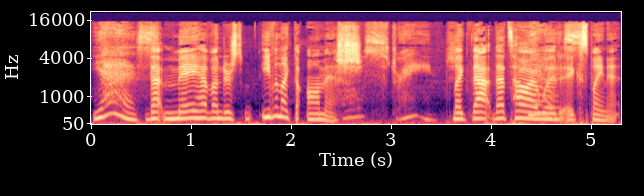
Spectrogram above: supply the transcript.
yes that may have understood even like the Amish. How strange Like that that's how I would explain it.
